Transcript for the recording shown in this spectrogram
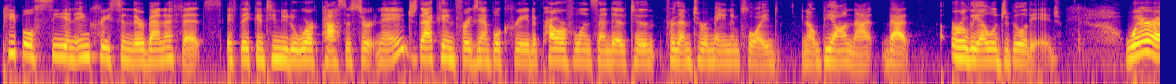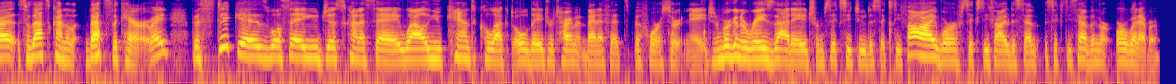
people see an increase in their benefits if they continue to work past a certain age, that can, for example, create a powerful incentive to, for them to remain employed. You know, beyond that that early eligibility age. Whereas, so that's kind of that's the carrot, right? The stick is, we'll say you just kind of say, well, you can't collect old age retirement benefits before a certain age, and we're going to raise that age from 62 to 65, or 65 to 67, or, or whatever.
